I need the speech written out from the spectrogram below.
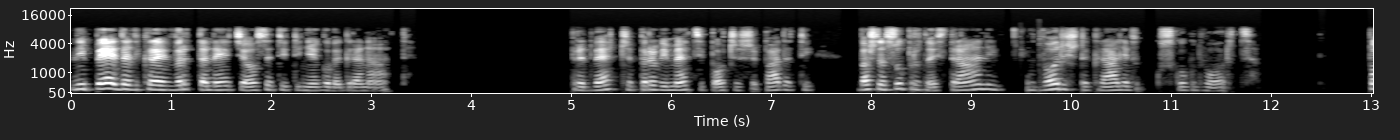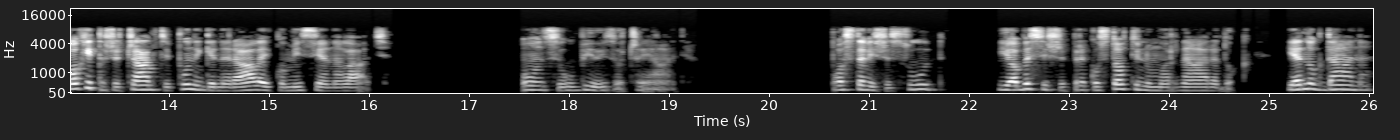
Ni pedalj kraj vrta neće osetiti njegove granate. Pred veče prvi meci počeše padati, baš na suprotnoj strani, u dvorište kraljevskog dvorca. Pohitaše čamci puni generala i komisija na lađe. On se ubio iz očajanja. Postaviše sud i obesiše preko stotinu mornara dok jednog dana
